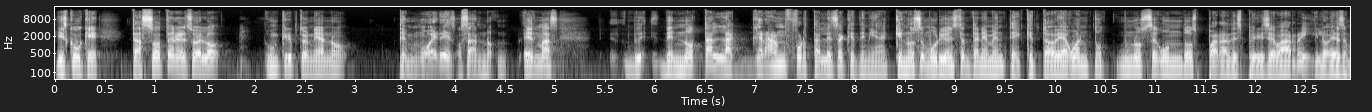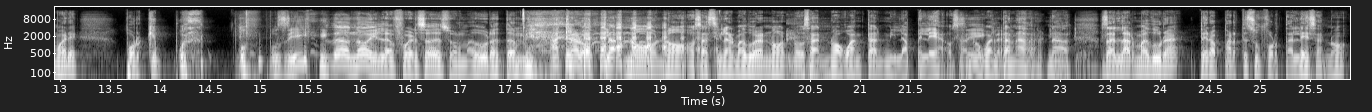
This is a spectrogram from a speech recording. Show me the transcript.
Y es como que te azota en el suelo un kryptoniano, te mueres, o sea, no, es más... de- Denota la gran fortaleza que tenía, que no se murió instantáneamente, que todavía aguantó unos segundos para despedirse de Barry y luego ya se muere. Porque, pues, sí. No, no, y la fuerza de su armadura también. Ah, claro, claro. No, no. O sea, sin la armadura no, no, o sea, no aguanta ni la pelea. O sea, Sí, no aguanta claro, nada, claro, nada. O sea, la armadura, pero aparte su fortaleza, ¿no?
